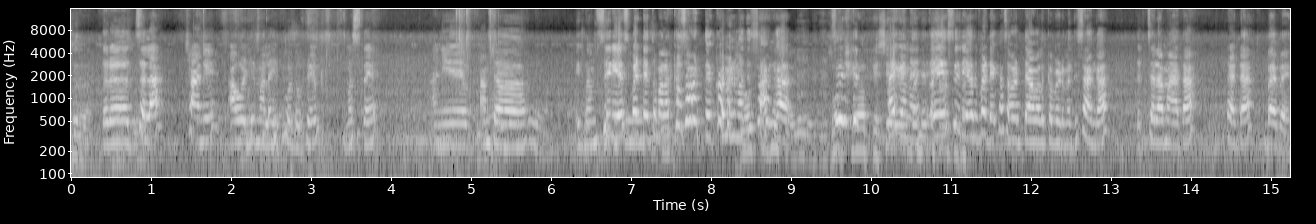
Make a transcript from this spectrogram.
सगळं. तर चला छान आहे. आवडली मला ही फोटो फ्रेम मस्त आहे. आणि आमच्या एकदम सिरियस बर्थडे तुम्हाला कसं वाटतं कमेंटमध्ये सांगा. आहे का birthday नाही ए? सिरियस बर्थडे कसा वाटतं आम्हाला कमेंटमध्ये सांगा तर चला मग आता टाटा बाय बाय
